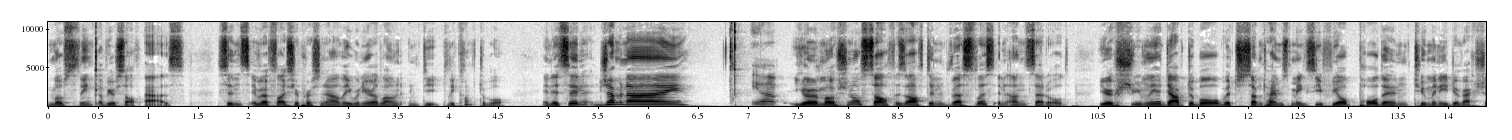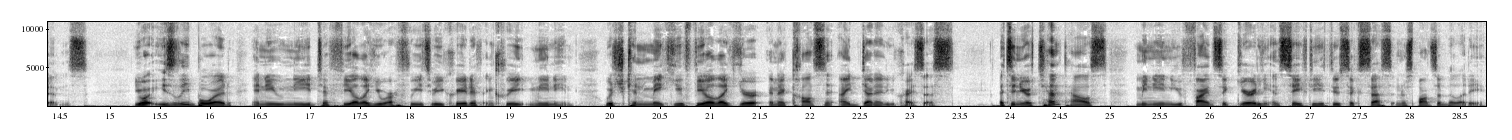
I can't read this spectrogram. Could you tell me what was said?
most think of yourself as, since it reflects your personality when you're alone and deeply comfortable. And it's in Gemini. Yep. Your emotional self is often restless and unsettled. You're extremely adaptable, which sometimes makes you feel pulled in too many directions. You are easily bored, and you need to feel like you are free to be creative and create meaning, which can make you feel like you're in a constant identity crisis. It's in your 10th house, meaning you find security and safety through success and responsibility.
